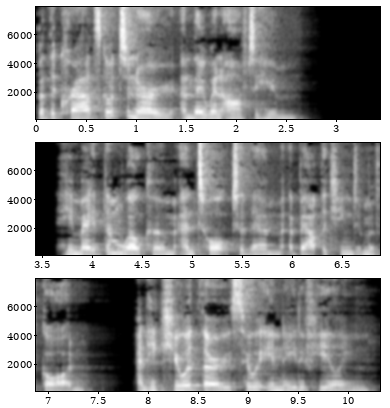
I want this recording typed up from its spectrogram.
But the crowds got to know and they went after him. He made them welcome and talked to them about the kingdom of God, and he cured those who were in need of healing.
